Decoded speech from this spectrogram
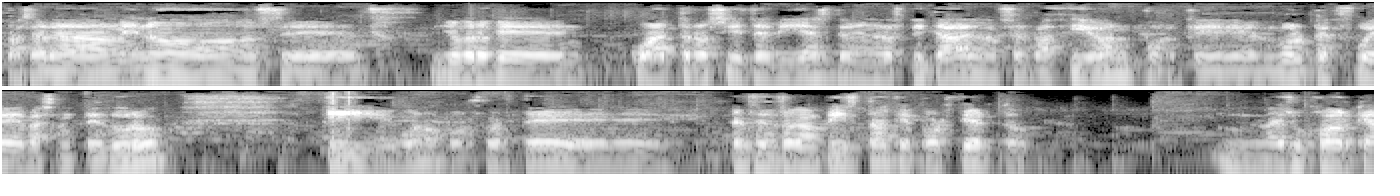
pasará menos, eh, yo creo que cuatro o siete días en el hospital en observación porque el golpe fue bastante duro. Y bueno, por suerte, el centrocampista, que por cierto, mm, es un jugador que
